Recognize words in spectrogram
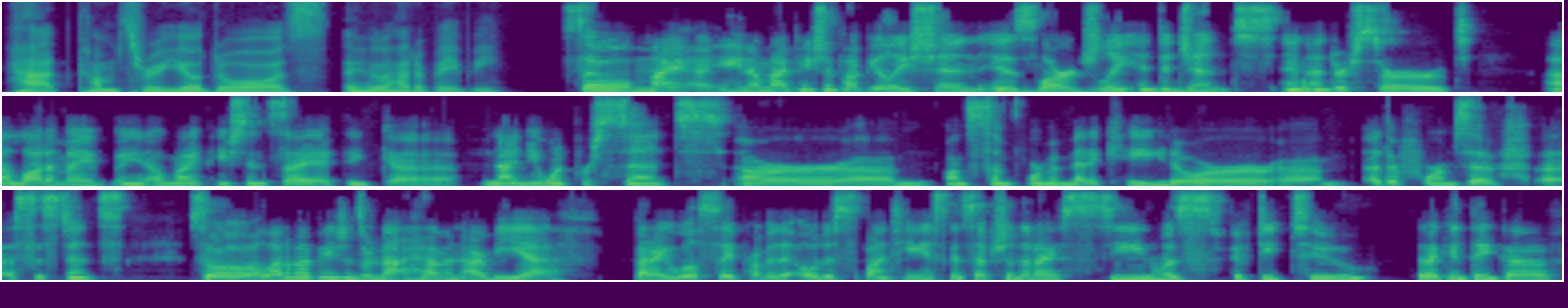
had come through your doors who had a baby So my, you know, my patient population is largely indigent and underserved. A lot of my, you know, my patients, I, I think uh, 91% are um, on some form of Medicaid or um, other forms of uh, assistance. So a lot of my patients are not having IVF. But I will say probably the oldest spontaneous conception that I've seen was 52 that I can think of.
